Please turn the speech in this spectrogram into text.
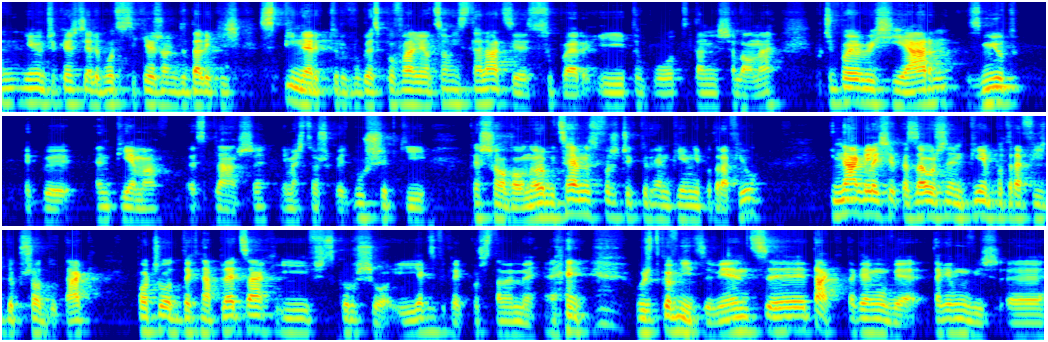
nie wiem czy kojarzycie, ale było coś takiego, że oni dodali jakiś spinner, który w ogóle spowalniał całą instalację, super i to było totalnie szalone. Po czym pojawił się Jarn, zmiótł jakby NPM-a z planszy, nie masz to szukać, był szybki, cashował, no robił całe mnóstwo rzeczy, których NPM nie potrafił i nagle się okazało, że NPM potrafi iść do przodu, tak? Poczuł oddech na plecach i wszystko ruszyło i jak zwykle korzystamy my, użytkownicy, więc y, tak, tak jak mówię, tak jak mówisz, y,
